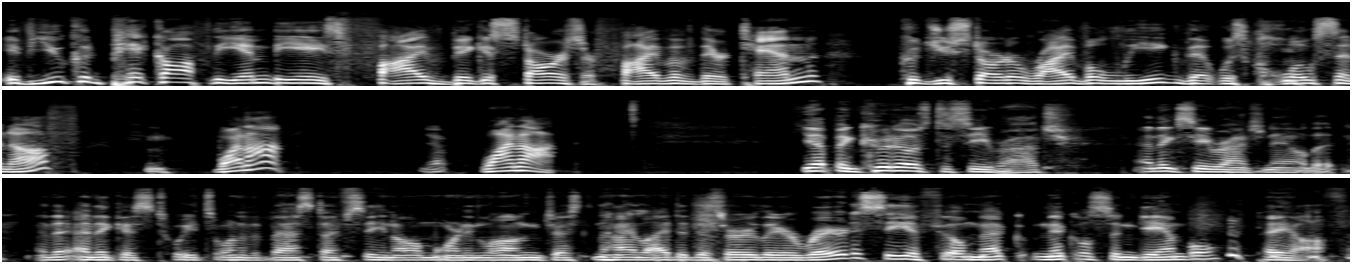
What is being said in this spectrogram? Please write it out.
If you could pick off the NBA's five biggest stars or five of their ten, could you start a rival league that was close enough? Why not? Yep. Why not? Yep. And kudos to C. Raj. I think C. Raj nailed it. I, th- I think his tweet's one of the best I've seen all morning long. Justin highlighted this earlier. Rare to see a Phil Mick- Mickelson gamble payoff.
